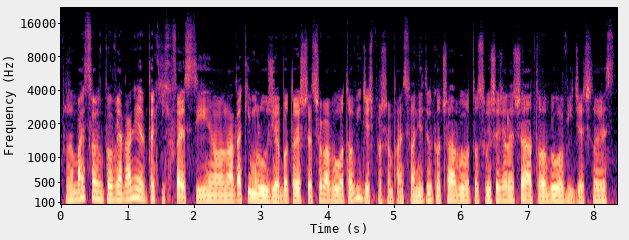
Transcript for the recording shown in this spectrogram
Proszę Państwa, wypowiadanie takich kwestii no, na takim luzie, bo to jeszcze trzeba było to widzieć, proszę Państwa, nie tylko trzeba było to słyszeć, ale trzeba to było widzieć. To jest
